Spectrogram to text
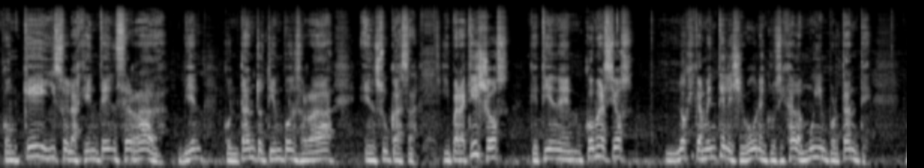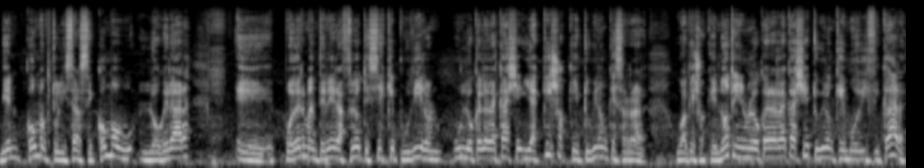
con qué hizo la gente encerrada, bien, con tanto tiempo encerrada en su casa. Y para aquellos que tienen comercios, lógicamente les llevó una encrucijada muy importante. Bien, cómo actualizarse, cómo lograr eh, poder mantener a flote si es que pudieron un local a la calle y aquellos que tuvieron que cerrar o aquellos que no tenían un local a la calle tuvieron que modificar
